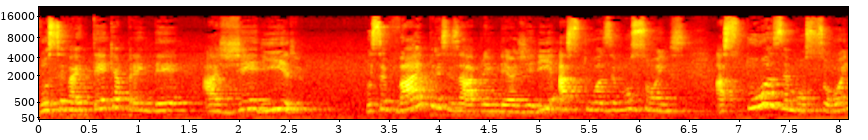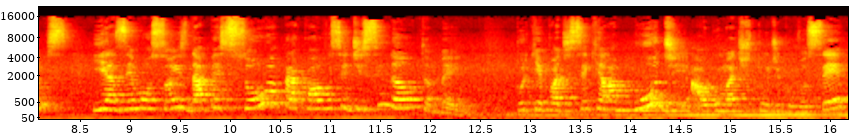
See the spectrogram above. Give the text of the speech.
Você vai ter que aprender a gerir. Você vai precisar aprender a gerir as tuas emoções, as tuas emoções e as emoções da pessoa para qual você disse não também porque pode ser que ela mude alguma atitude com você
